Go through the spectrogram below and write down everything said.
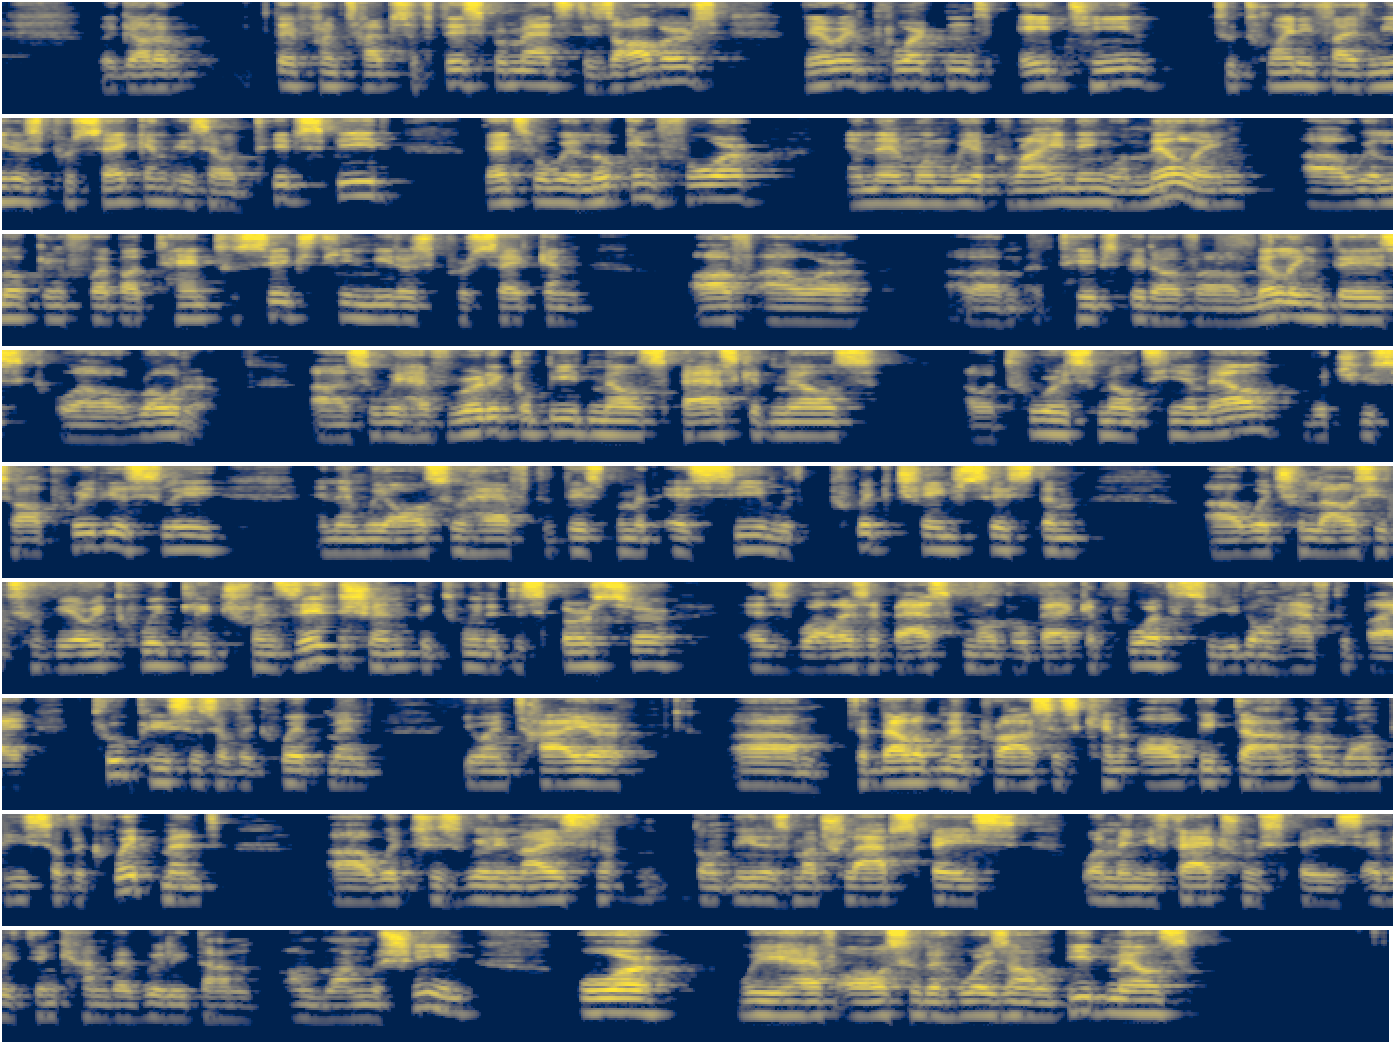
we got a different types of dispermats, dissolvers. Very important, 18 to 25 meters per second is our tip speed. That's what we're looking for. And then when we are grinding or milling, uh, we're looking for about 10 to 16 meters per second of our um, tip speed of a milling disc or our rotor. Uh, so we have vertical bead mills, basket mills, our Torusmill TML, which you saw previously. And then we also have the Dispermat SC with quick change system, uh, which allows you to very quickly transition between the disperser as well as a basket mill go back and forth. So you don't have to buy two pieces of equipment. Your entire um, development process can all be done on one piece of equipment, uh, which is really nice. Don't need as much lab space or manufacturing space. Everything can be really done on one machine. Or we have also the horizontal bead mills,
